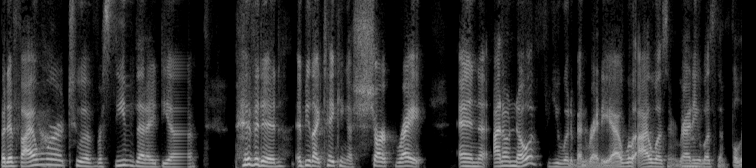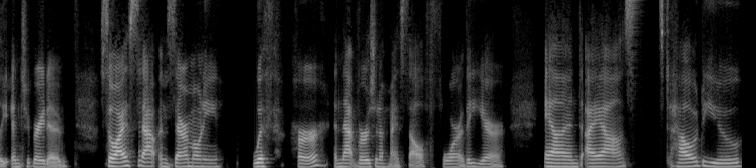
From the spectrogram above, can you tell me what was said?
but if i yeah. were to have received that idea pivoted it'd be like taking a sharp right and i don't know if you would have been ready I w- I wasn't ready mm-hmm. wasn't fully integrated so i sat in ceremony with her and that version of myself for the year and i asked how do you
